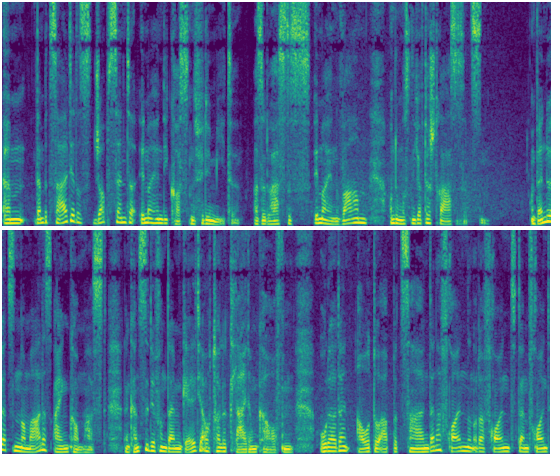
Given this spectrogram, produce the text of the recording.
Ähm, dann bezahlt dir das Jobcenter immerhin die Kosten für die Miete. Also du hast es immerhin warm und du musst nicht auf der Straße sitzen. Und wenn du jetzt ein normales Einkommen hast, dann kannst du dir von deinem Geld ja auch tolle Kleidung kaufen oder dein Auto abbezahlen, deiner Freundin oder Freund, deinem Freund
